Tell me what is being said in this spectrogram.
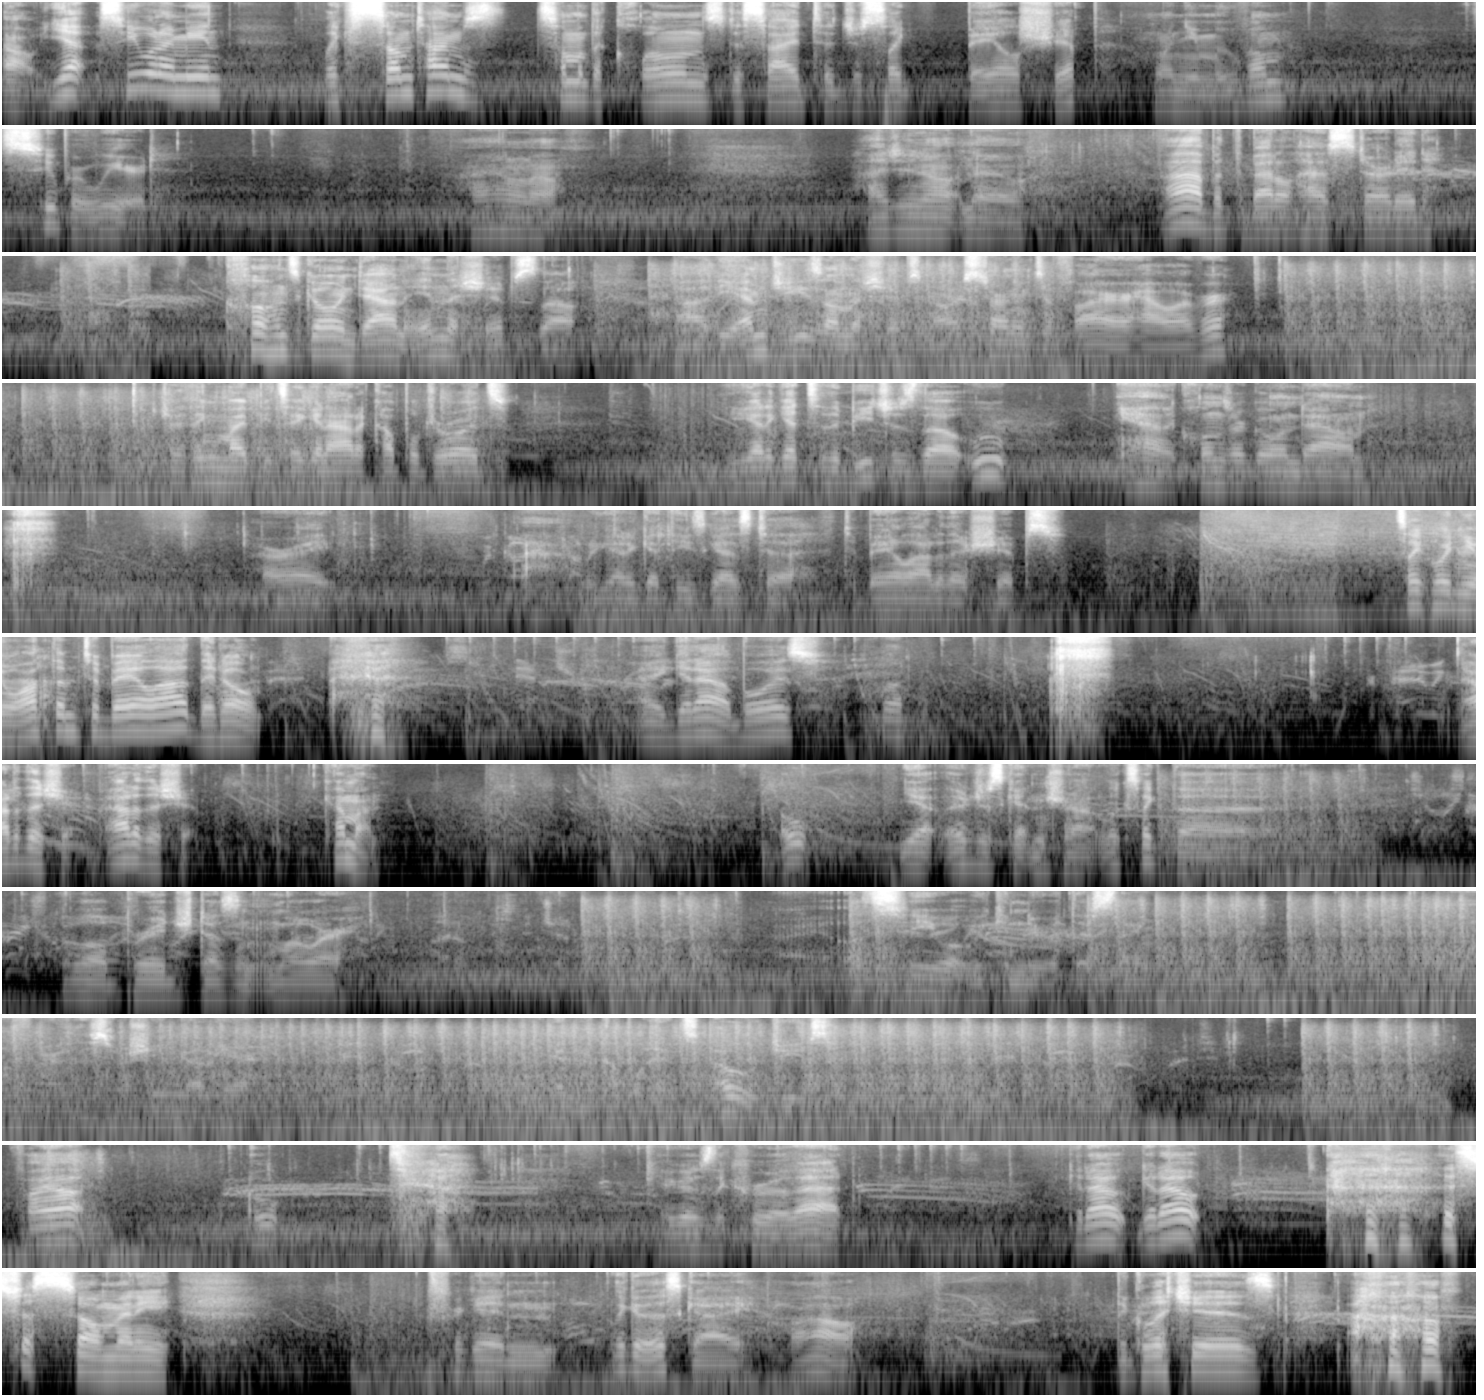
Oh, yeah, see what I mean? Like, sometimes some of the clones decide to just, like, bail ship when you move them. It's super weird. I don't know. I do not know. Ah, but the battle has started. Clones going down in the ships, though. Uh, the MGs on the ships are starting to fire, however. Which I think might be taking out a couple droids. You gotta get to the beaches, though. Ooh! Yeah, the clones are going down. Alright. Ah, we gotta get these guys to, to bail out of their ships. It's like when you want them to bail out, they don't. Hey, get out, boys. Come on. Out of the ship. Out of the ship. Come on. Oh. Yeah, they're just getting shot. Looks like the, the little bridge doesn't lower. Alright, let's see what we can do with this thing. I'll fire this machine gun here. Getting a couple hits. Oh, jeez. Fire! Oh. there goes the crew of that. Get out, get out! it's just so many friggin' look at this guy. Wow. The glitches.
